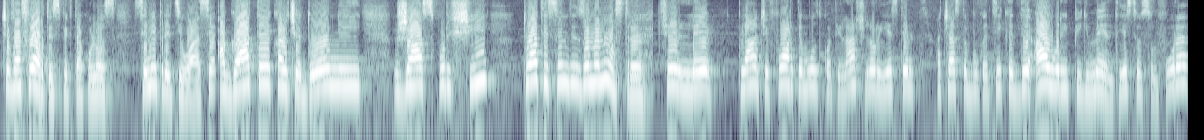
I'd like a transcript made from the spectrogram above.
ceva foarte spectaculos, semiprețioase, agate, calcedonii, jaspuri și toate sunt din zona noastră. Ce le place foarte mult copilașilor este această bucățică de auri pigment. Este o sulfură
